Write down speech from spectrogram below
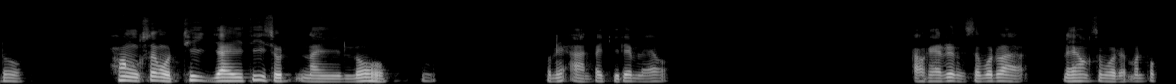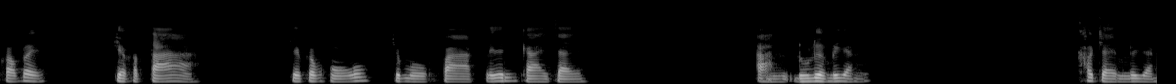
โลก ห้องสมุดที่ใหญ่ที่สุดในโลกตอนนี้อ่านไปกี่เล่มแล้ว เอาแค่เรื่องสมมติว่าในห้องสมุดมันประกอบด้วย เกี่ยวกับตา เกี่ยวกับหู จมูก ปาก ลิ้น กายใจ อ่านดูเรื่องหรือยัง เข้าใจมันหรือยัง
